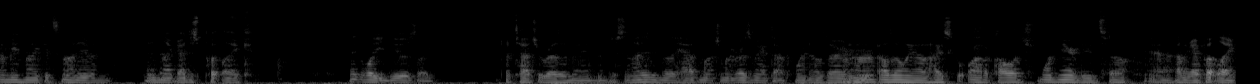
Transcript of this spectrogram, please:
I mean, like it's not even. And like I just put like, I think all you do is like attach a resume and then just and I didn't really have much on my resume at that point. I was already Uh-huh. I was only out of high school, out of college one year, dude. So yeah. I think I put like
